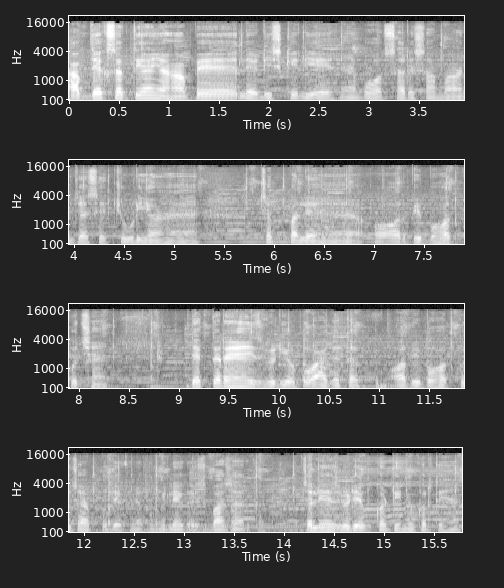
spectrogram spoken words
आप देख सकते हैं यहाँ पे लेडीज़ के लिए हैं बहुत सारे सामान, जैसे चूड़ियाँ हैं, चप्पलें हैं और भी बहुत कुछ हैं। देखते रहें इस वीडियो को आगे तक और भी बहुत कुछ आपको देखने को मिलेगा इस बाज़ार का चलिए इस वीडियो को कंटिन्यू करते हैं।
